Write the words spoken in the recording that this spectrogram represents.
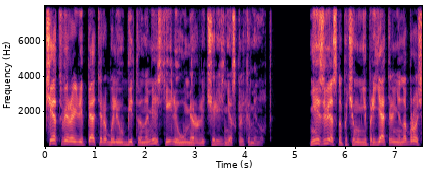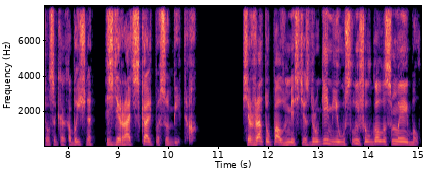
Четверо или пятеро были убиты на месте или умерли через несколько минут. Неизвестно, почему неприятель не набросился, как обычно, сдирать скальпы с убитых. Сержант упал вместе с другими и услышал голос Мейбл,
